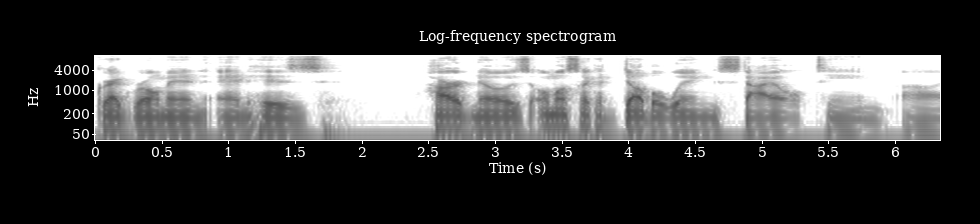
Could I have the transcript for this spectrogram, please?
Greg Roman and his hard nose, almost like a double wing style team. Uh,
